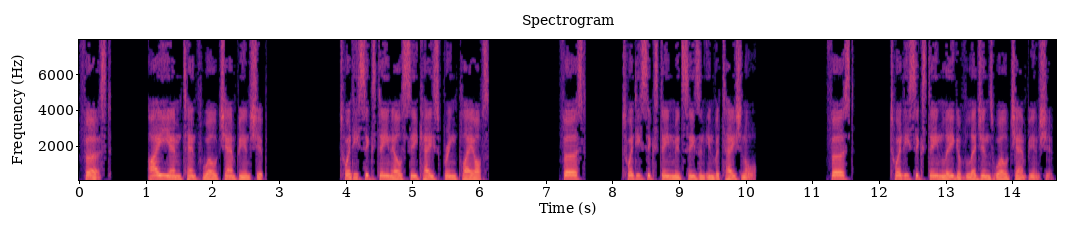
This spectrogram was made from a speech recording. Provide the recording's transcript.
First IEM 10th World Championship. 2016 LCK Spring Playoffs. First. 2016 Midseason Invitational. First. 2016 League of Legends World Championship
